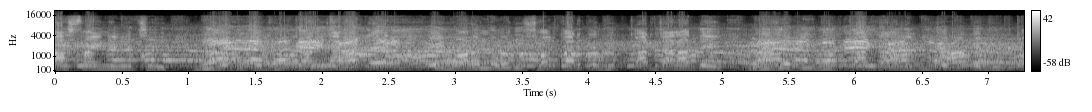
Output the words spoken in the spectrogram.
রাস্তায় নেমেছি। বিজেপিকে ধিক্কার জানাতে এই নরেন্দ্র মোদী সরকারকে ধিক্কার জানাতে বিজেপি ধিক্কার জানাতে বিজেপিকে ধিক্কার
